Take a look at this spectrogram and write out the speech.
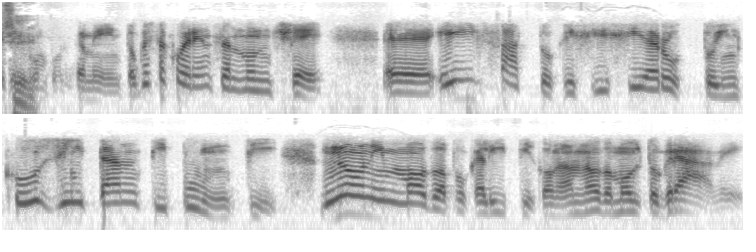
sì. del comportamento. Questa coerenza non c'è e il fatto che si sia rotto in così tanti punti, non in modo apocalittico, ma in modo molto grave,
